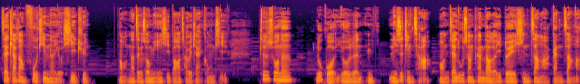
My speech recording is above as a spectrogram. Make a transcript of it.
再加上附近呢有细菌哦，那这个时候免疫细胞才会加以攻击。就是说呢，如果有人你你是警察哦，你在路上看到了一堆心脏啊、肝脏啊。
